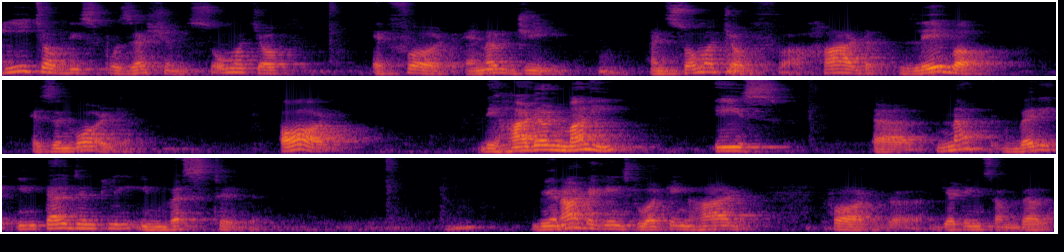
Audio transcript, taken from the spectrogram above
each of these possessions, so much of effort, energy, and so much of uh, hard labor is involved. Or the hard earned money is uh, not very intelligently invested we are not against working hard for uh, getting some wealth,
